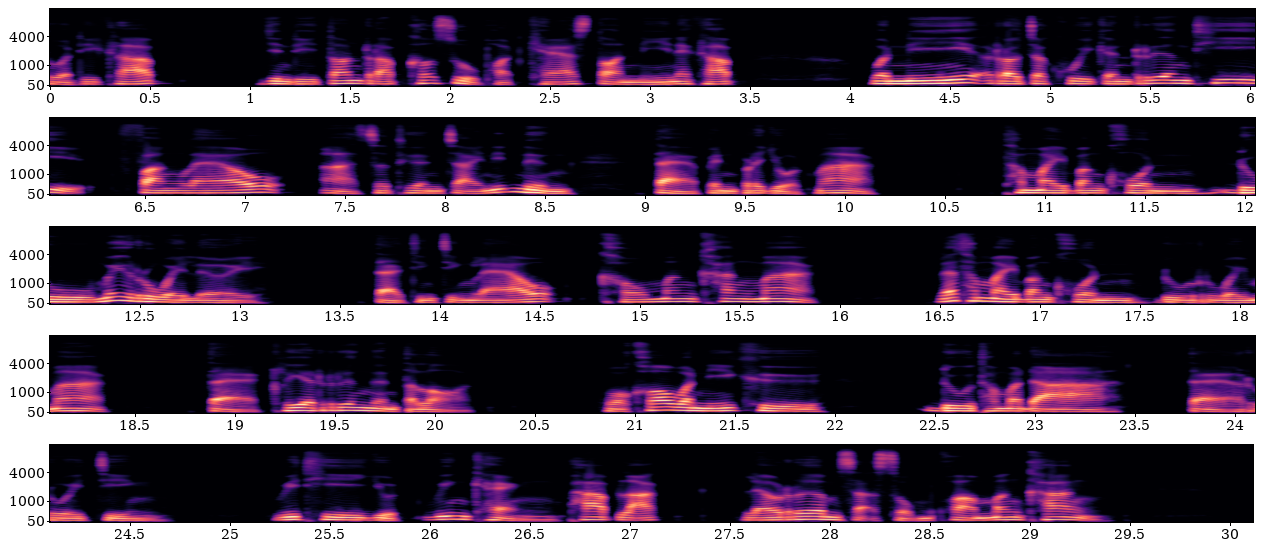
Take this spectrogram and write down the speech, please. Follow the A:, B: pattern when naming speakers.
A: สวัสดีครับ ยินดีต้อนรับเข้าสู่พอดแคสต์ตอนนี้นะครับ วันนี้เราจะคุยกันเรื่องที่ฟังแล้วอาจสะเทือนใจนิดหนึ่ง แต่เป็นประโยชน์มากทำไมบางคนดูไม่รวยเลย แต่จริงๆแล้วเขามั่งคั่งมาก และทำไมบางคนดูรวยมาก แต่เครียดเรื่องเงินตลอด หัวข้อวันนี้คือ ดูธรรมดา แต่รวยจริง วิธีหยุดวิ่งแข่งภาพลักษณ์ แล้วเริ่มสะสมความมั่งคั่ง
